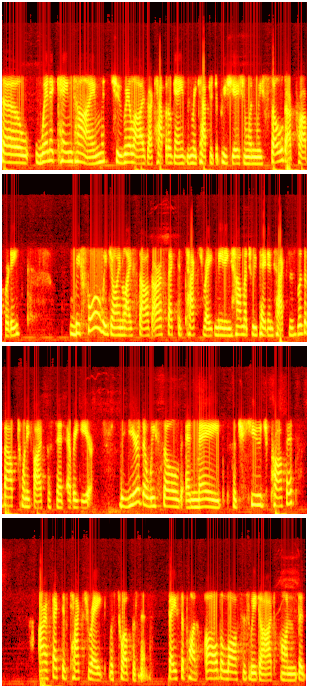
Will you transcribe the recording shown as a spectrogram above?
so when it came time to realize our capital gains and recaptured depreciation when we sold our property, before we joined Lifestyles, our effective tax rate, meaning how much we paid in taxes, was about 25% every year. The year that we sold and made such huge profits, our effective tax rate was 12%, based upon all the losses we got on the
